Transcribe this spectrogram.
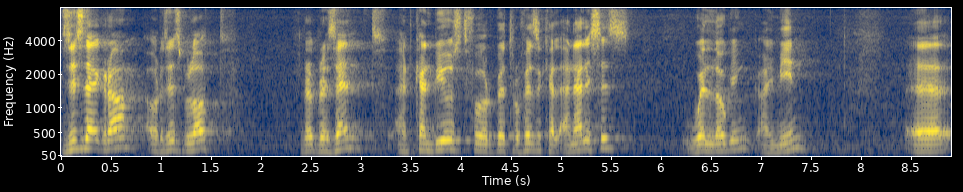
This diagram or this plot represent and can be used for petrophysical analysis, well logging, I mean, uh,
